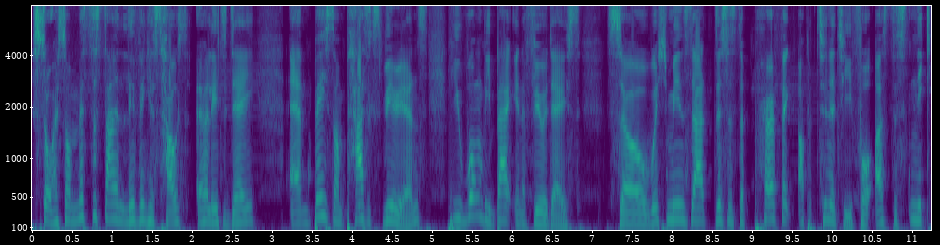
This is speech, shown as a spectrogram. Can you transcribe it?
So I saw Mr. Stein leaving his house earlier today and based on past experience, he won't be back in a few days. So which means that this is the perfect opportunity for us to sneak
